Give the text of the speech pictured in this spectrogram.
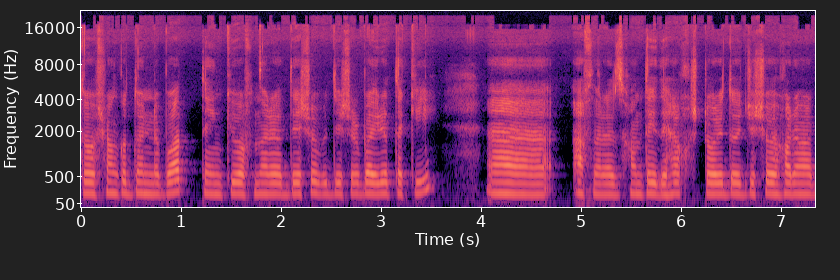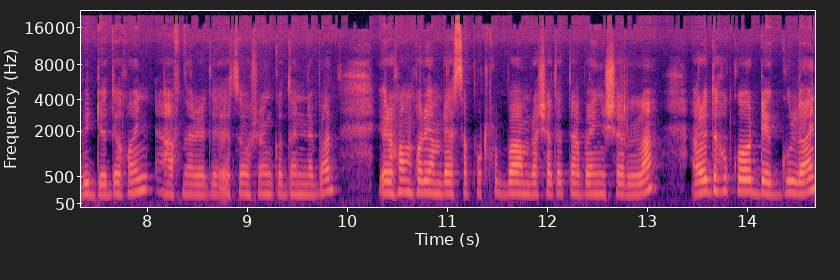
তো অসংখ্য ধন্যবাদ থ্যাংক ইউ আপনারা দেশ ও বিদেশের বাইরে থাকি আপনারা যখন থেকে দেখা করে ধৈর্য সহকারে আমার ভিডিও দেখেন। আপনারা অসংখ্য ধন্যবাদ। এরকম করে আমরা সাপোর্ট করবা আমরা সাথে থাকবা ইনশাল্লাহ আরও দেখো ডেকগুলান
